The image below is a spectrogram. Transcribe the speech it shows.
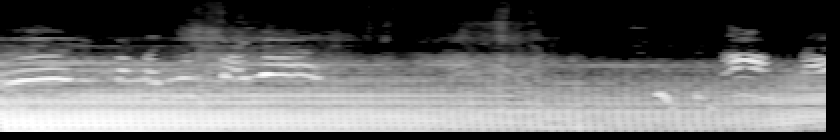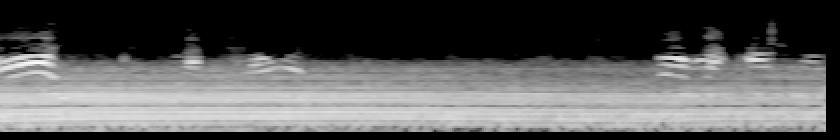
អឺខ្ញុំចង់ឲ្យយើងទៅហើយអោះទៅហើយលាក់ទៅហើយទៅលាក់ហើយមកនេះយើង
